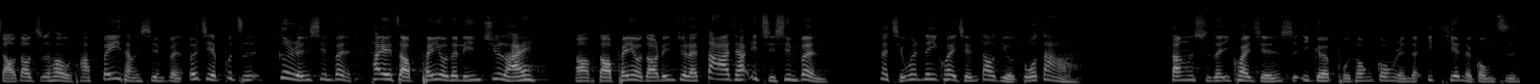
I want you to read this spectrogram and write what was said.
找到之后，他非常兴奋，而且不止个人兴奋，他也找朋友的邻居来啊，找朋友找邻居来，大家一起兴奋。那请问那一块钱到底有多大啊？当时的一块钱是一个普通工人的一天的工资，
